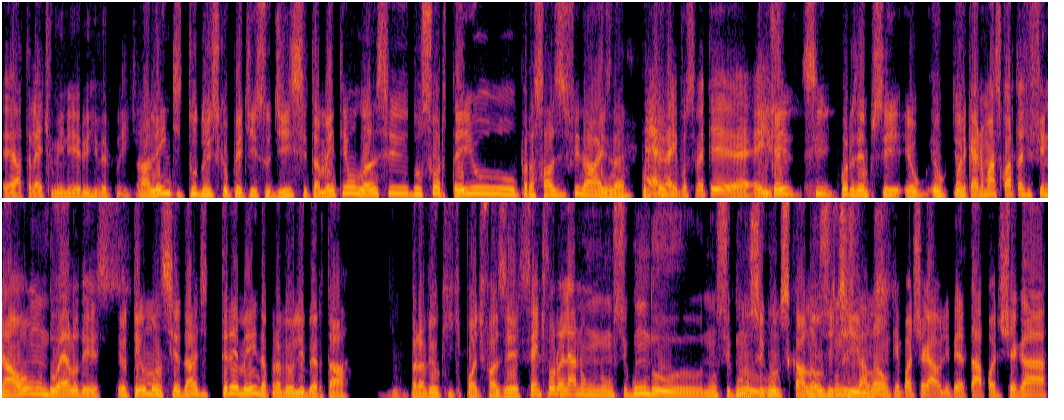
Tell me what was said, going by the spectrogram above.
é, Atlético Mineiro e River Plate. Além de tudo isso que o Petiço disse, também tem o lance do sorteio para as fases finais, né? Porque, é, daí você vai ter. É, é isso. Aí, se, por exemplo, se eu. eu Porque aí, numas quartas de final, um duelo desse. Eu tenho uma ansiedade tremenda para ver o Libertar para ver o que, que, pode fazer. Se a gente for olhar num, num segundo, num segundo, num segundo escalão num segundo de escalão, quem pode chegar? O Libertar pode chegar,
